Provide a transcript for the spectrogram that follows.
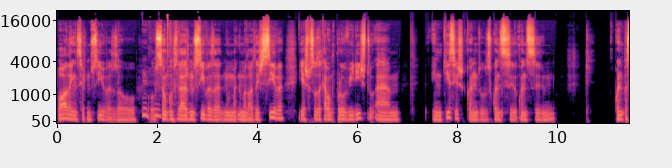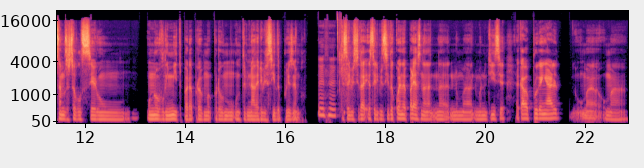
podem ser nocivas ou, uhum. ou, são consideradas nocivas numa, numa dose excessiva e as pessoas acabam por ouvir isto um, em notícias quando, quando se, quando se quando passamos a estabelecer um, um novo limite para, para, uma, para um, determinado herbicida, por exemplo. Uhum. Esse, herbicida, esse herbicida, quando aparece na, na, numa, numa notícia, acaba por ganhar uma, uma,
